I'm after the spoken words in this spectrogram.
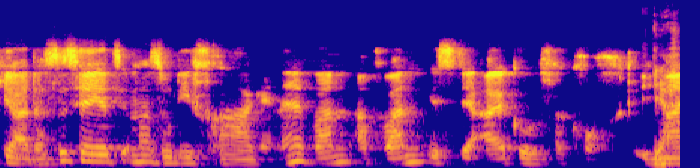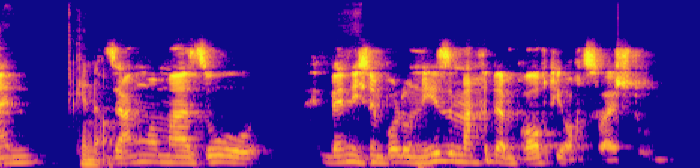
Ja, das ist ja jetzt immer so die Frage, ne? Wann, ab wann ist der Alkohol verkocht? Ich ja, meine, genau. sagen wir mal so, wenn ich eine Bolognese mache, dann braucht die auch zwei Stunden.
